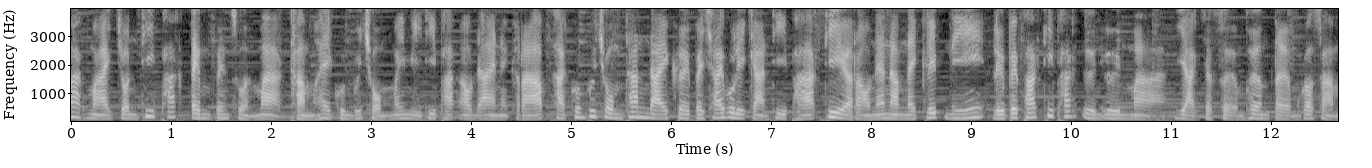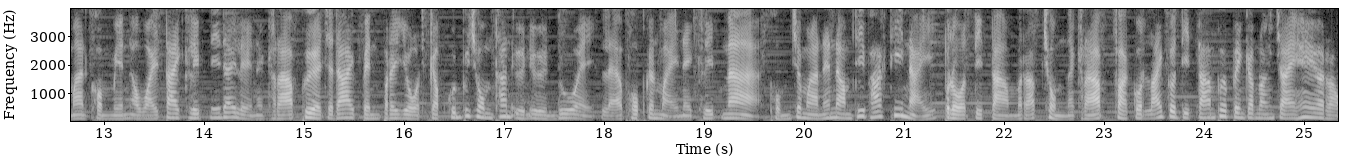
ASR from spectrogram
มากมายจนที่พักเต็มเป็นส่วนส่วนมากทำให้คุณผู้ชมไม่มีที่พักเอาได้นะครับ หากคุณผู้ชมท่านใดเคยไปใช้บริการที่พักที่เราแนะนำในคลิปนี้ หรือไปพักที่พักอื่น ๆ มา อยากจะเสริมเพิ่มเติมก็สามารถคอมเมนต์เอาไว้ใต้คลิปนี้ได้เลยนะครับ เพื่อจะได้เป็นประโยชน์กับคุณผู้ชมท่านอื่น ๆ ด้วย แล้วพบกันใหม่ในคลิปหน้า ผมจะมาแนะนำที่พักที่ไหน โปรดติดตามรับชมนะครับ ฝากกดไลค์กดติดตามเพื่อเป็นกำลังใจให้เรา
